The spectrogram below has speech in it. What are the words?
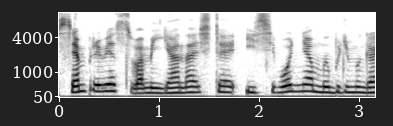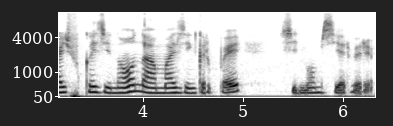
Всем привет, с вами я, Настя, и сегодня мы будем играть в казино на Amazing RP седьмом сервере.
